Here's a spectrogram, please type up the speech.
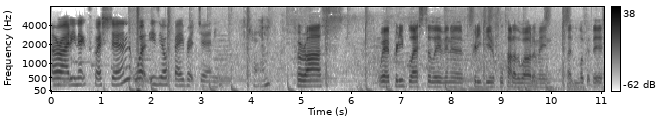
Alrighty, next question. What is your favourite journey, Cam? For us, we're pretty blessed to live in a pretty beautiful part of the world. I mean, look at this.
